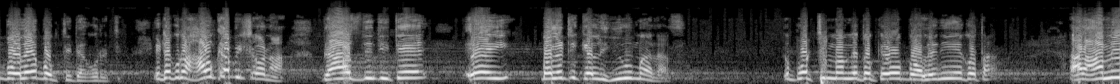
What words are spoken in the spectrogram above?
বলে বক্তৃতা করেছে। এটা কোনো হালকা বিষয় না। রাজনীতিতে এই পলিটিক্যাল হিউমার আছে। তো পশ্চিমবঙ্গে তো কেউ বলেনি এ কথা। আর আমি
